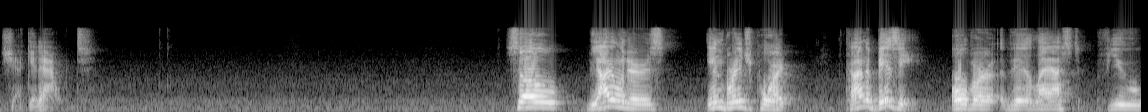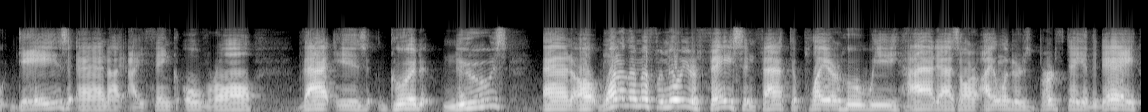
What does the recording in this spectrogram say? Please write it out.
Check it out. So the Islanders in Bridgeport, kind of busy over the last few days, and I, I think overall that is good news. And uh, one of them a familiar face, in fact, a player who we had as our Islanders' birthday of the day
